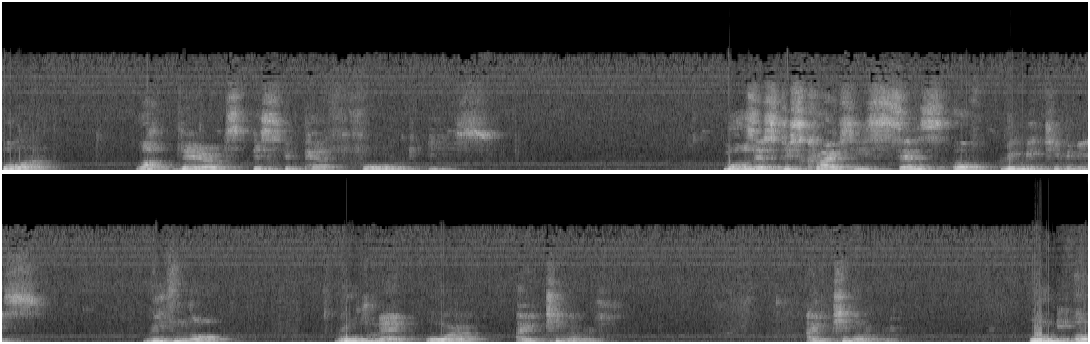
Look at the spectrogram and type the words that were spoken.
Or what their specific path forward is. Moses describes his sense of limitedness with no roadmap or itinerary. Itinerary. Only a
